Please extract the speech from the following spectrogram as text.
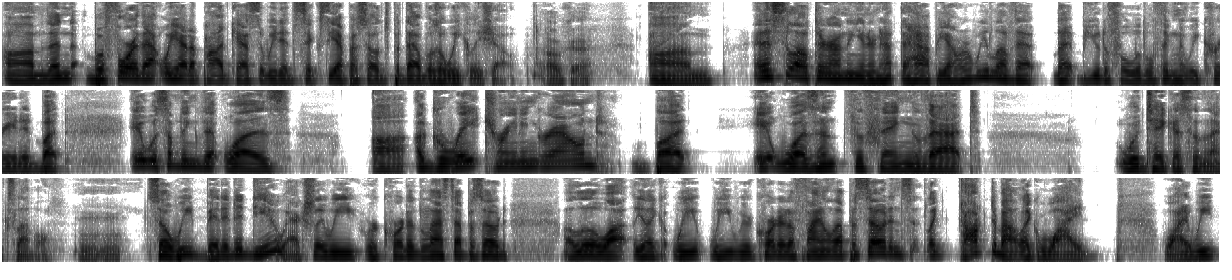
Um, then before that, we had a podcast that we did 60 episodes, but that was a weekly show. Okay. Um, and it's still out there on the internet, the happy hour. We love that, that beautiful little thing that we created, but it was something that was, uh, a great training ground, but it wasn't the thing that would take us to the next level. So we bid it adieu. Actually, we recorded the last episode a little while, like we, we recorded a final episode and like talked about like why, why we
